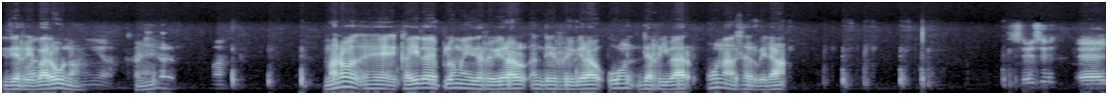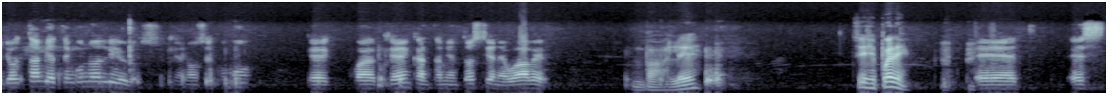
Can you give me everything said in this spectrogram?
Y derribar uno. ¿eh? Mano, eh, caída de pluma y derribar, derribar, un, derribar una servirá. Sí, sí. Eh, yo también tengo unos libros que no sé cómo, cuál- qué encantamientos tiene. Voy a ver. Vale. Sí, se puede. Eh, es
